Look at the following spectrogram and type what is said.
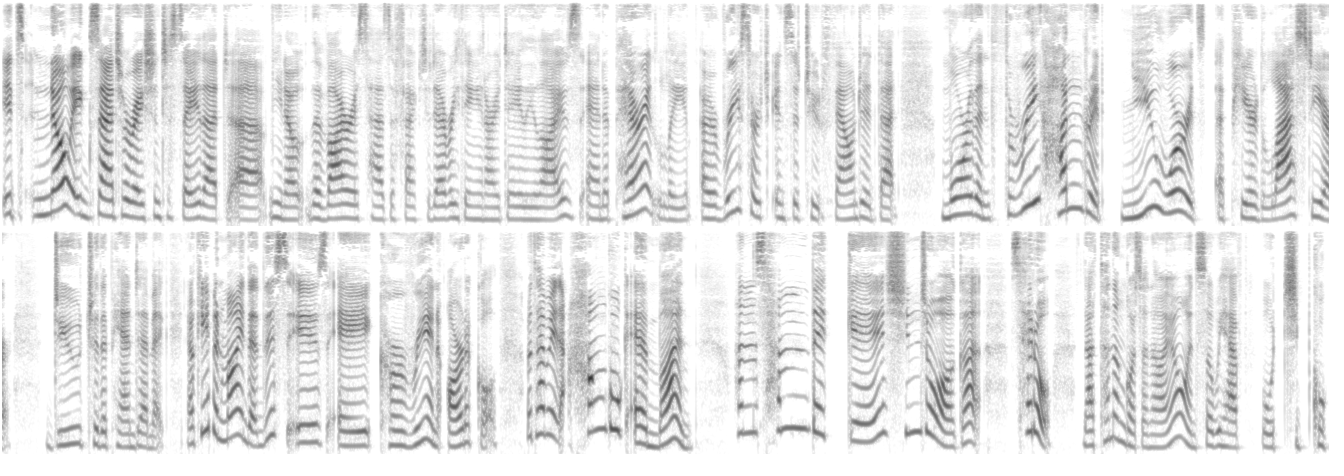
it's no exaggeration to say that uh, you know the virus has affected everything in our daily lives, and apparently, a research institute founded that more than 300 new words appeared last year due to the pandemic. Now, keep in mind that this is a Korean article. 그렇다면 한국에만 한 300개의 신조어가 새로 나타난 거잖아요. And so we have 뭐 집콕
